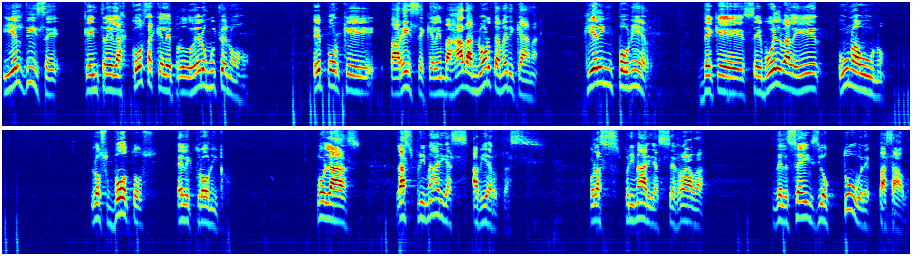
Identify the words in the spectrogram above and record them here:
y él dice que entre las cosas que le produjeron mucho enojo es porque parece que la embajada norteamericana quiere imponer de que se vuelva a leer uno a uno los votos electrónicos o las, las primarias abiertas o las primarias cerradas del 6 de octubre pasado.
